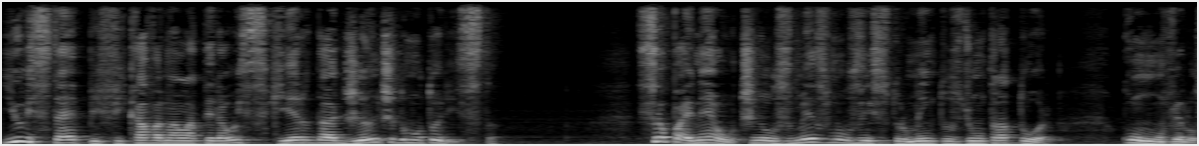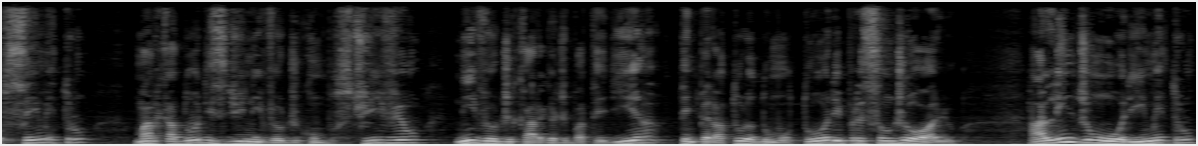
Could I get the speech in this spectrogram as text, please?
e o step ficava na lateral esquerda diante do motorista. Seu painel tinha os mesmos instrumentos de um trator, com um velocímetro, marcadores de nível de combustível, nível de carga de bateria, temperatura do motor e pressão de óleo, além de um orímetro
